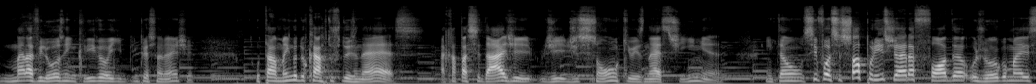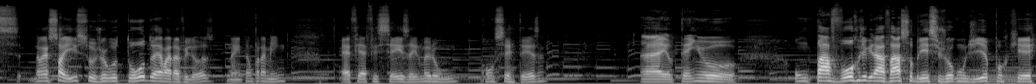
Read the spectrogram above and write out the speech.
maravilhoso, incrível e impressionante, o tamanho do cartucho do SNES, a capacidade de, de som que o SNES tinha. Então, se fosse só por isso, já era foda o jogo, mas não é só isso, o jogo todo é maravilhoso, né? Então, pra mim, FF6 aí, número 1, com certeza. É, eu tenho um pavor de gravar sobre esse jogo um dia, porque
